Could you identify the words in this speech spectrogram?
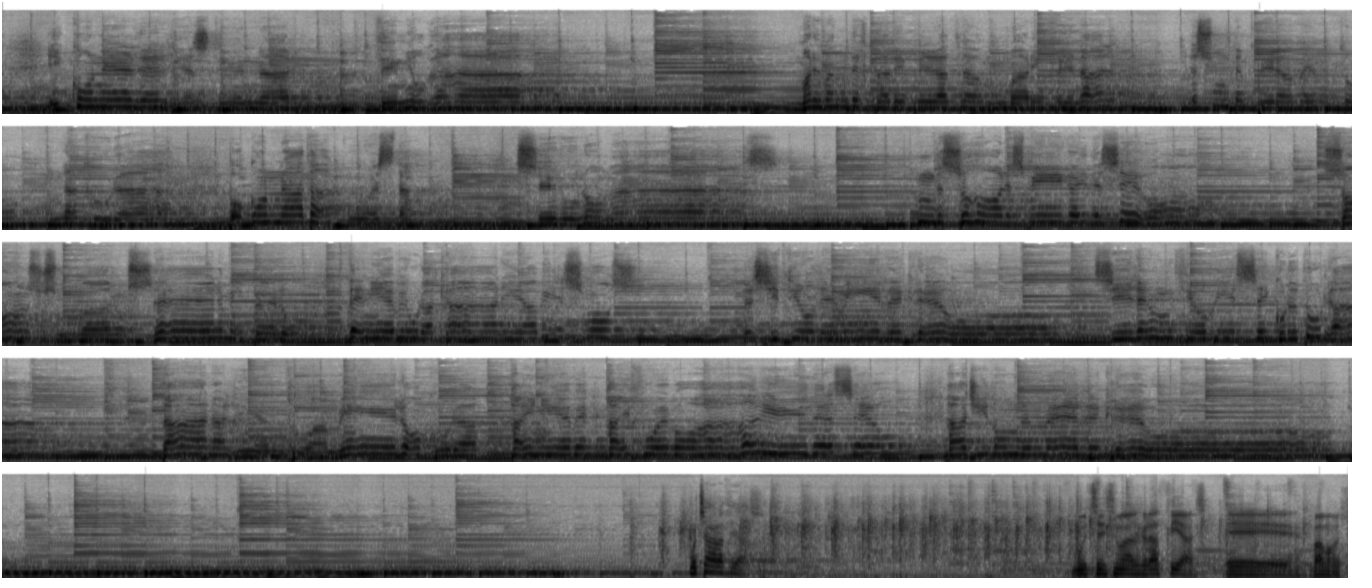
y con él el escenario de mi hogar. Mar bandeja de plata, mar infernal, es un temperamento natural, poco nada cuesta ser uno más sol, espiga y deseo. Son sus manos en mi pelo, de nieve, huracán y abismos, el sitio de mi recreo. Silencio, brisa y cordura dan aliento a mi locura. Hay nieve, hay fuego, hay deseo, allí donde me recreo. Muchas gracias. Muchísimas gracias. Eh, vamos.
